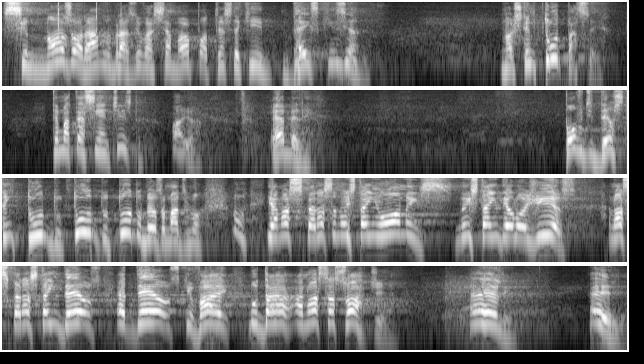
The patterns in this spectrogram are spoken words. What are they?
Se nós orarmos, o Brasil vai ser a maior potência daqui 10, 15 anos. Nós temos tudo para ser. Temos até cientista. Olha, Ebelen. O povo de Deus tem tudo, tudo, tudo, meus amados irmãos. E a nossa esperança não está em homens, não está em ideologias. A nossa esperança está em Deus. É Deus que vai mudar a nossa sorte. É Ele. É Ele.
